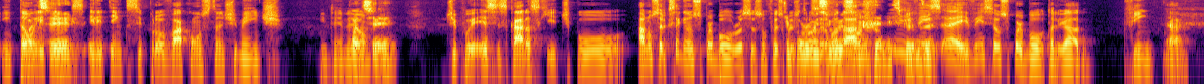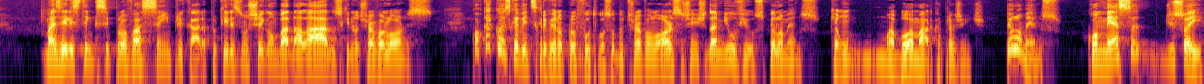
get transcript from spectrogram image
Então ele tem, que, ele tem, que, se provar constantemente. Entendeu? Pode ser. Tipo, esses caras que, tipo. A não ser que você ganhe o Super Bowl, o Russell foi escolhido tipo, de terceira rodada. e, vence, é, e venceu o Super Bowl, tá ligado? Fim. É. Mas eles têm que se provar sempre, cara, porque eles não chegam badalados que no Trevor Lawrence. Qualquer coisa que a gente escrever no Pro Football sobre o Trevor Lawrence, gente, dá mil views, pelo menos. Que é um, uma boa marca pra gente. Pelo menos. Começa disso aí.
